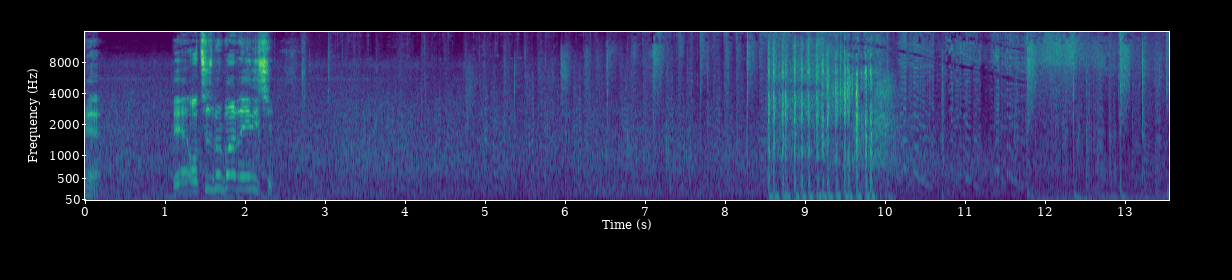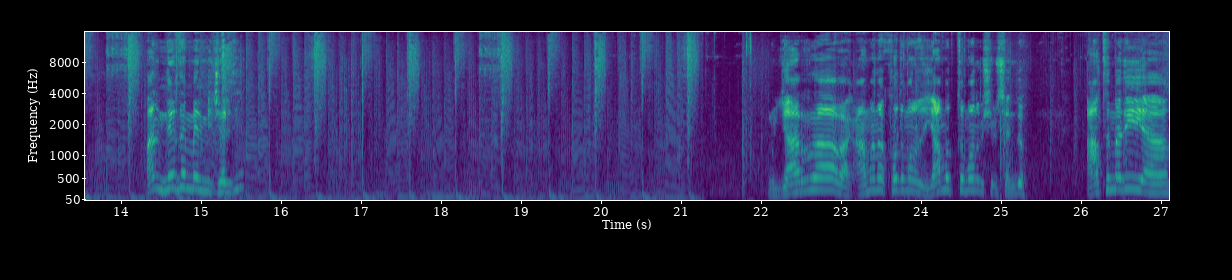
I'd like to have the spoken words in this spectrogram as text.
Ve 31 bu arada en iyisi. Hani nereden benim geldi? Yarra bak amına kodum onu yamuttum onu şimdi sen dur. Altında değil ya.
